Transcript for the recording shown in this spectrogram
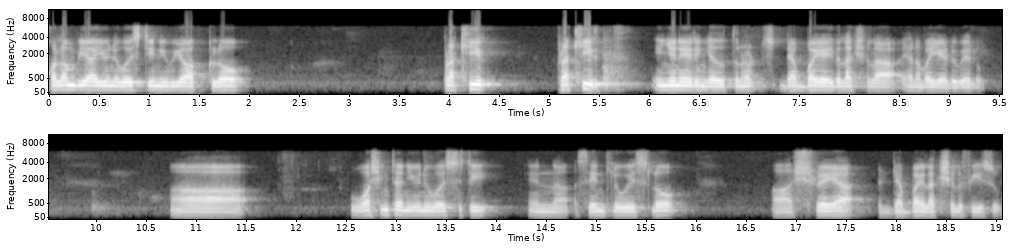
కొలంబియా యూనివర్సిటీ న్యూయార్క్లో ప్రకీర్ ప్రకీర్త్ ఇంజనీరింగ్ చదువుతున్నాడు డెబ్బై ఐదు లక్షల ఎనభై ఏడు వేలు. వాషింగ్టన్ యూనివర్సిటీ ఇన్ సెయింట్ లూయిస్లో శ్రేయ డెబ్బై లక్షల ఫీజు.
